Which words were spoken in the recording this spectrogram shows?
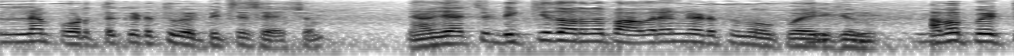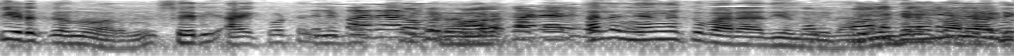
എല്ലാം പുറത്തേക്ക് എടുത്ത് വെപ്പിച്ച ശേഷം ഞാൻ വിചാരിച്ചു ഡിക്കി തുറന്നപ്പോ അവരെന്നെ എടുത്ത് നോക്കുമായിരിക്കും അപ്പൊ പെട്ടി എടുക്കുമെന്ന് പറഞ്ഞു. ശരി ആയിക്കോട്ടെ അല്ല ഞങ്ങൾക്ക് പരാതിയൊന്നുമില്ല. ഇങ്ങനെ പരാതി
